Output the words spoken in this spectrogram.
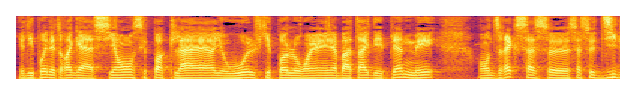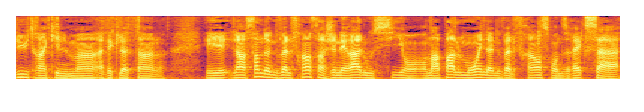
il y a des points d'interrogation. C'est pas clair. Il y a Wolfe qui est pas loin, la bataille des plaines. Mais on dirait que ça se, ça se dilue tranquillement avec le temps. Là. Et l'ensemble de Nouvelle-France en général aussi, on, on, en parle moins de la Nouvelle-France. On dirait que ça,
